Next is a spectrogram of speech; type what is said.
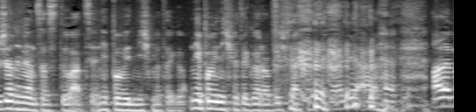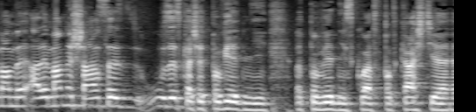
żenująca sytuacja. Nie powinniśmy tego, nie powinniśmy tego robić w takim składzie, ale, ale, mamy, ale mamy szansę uzyskać odpowiedni, odpowiedni skład w podcaście,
